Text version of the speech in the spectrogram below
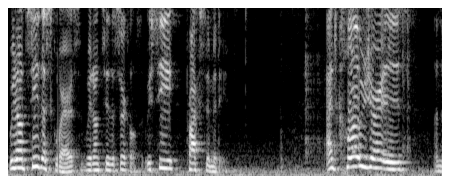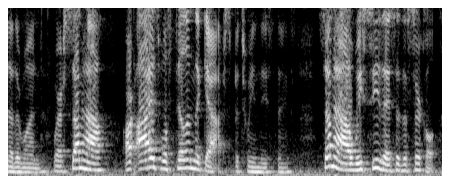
we don't see the squares, we don't see the circles. We see proximity. And closure is another one, where somehow our eyes will fill in the gaps between these things. Somehow we see this as a circle.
